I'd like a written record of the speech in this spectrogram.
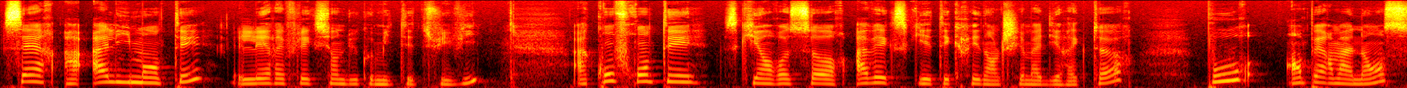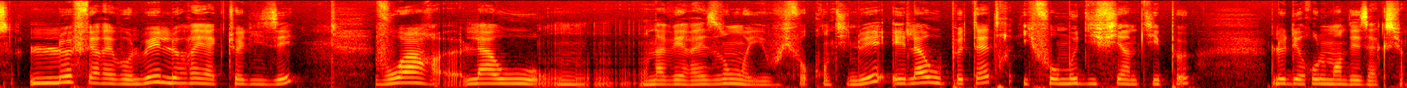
sert à alimenter les réflexions du comité de suivi, à confronter ce qui en ressort avec ce qui est écrit dans le schéma directeur pour en permanence le faire évoluer, le réactualiser, voir là où on, on avait raison et où il faut continuer, et là où peut-être il faut modifier un petit peu le déroulement des actions.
